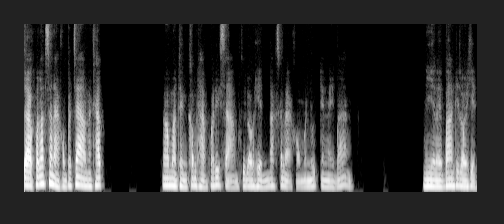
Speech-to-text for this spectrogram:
จากพระลักษณะของพระเจ้านะครับ เรามาถึงคำถามข้อที่ 3 คือเราเห็นลักษณะของมนุษย์ยังไงบ้าง มีอะไรบ้างที่เราเห็น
